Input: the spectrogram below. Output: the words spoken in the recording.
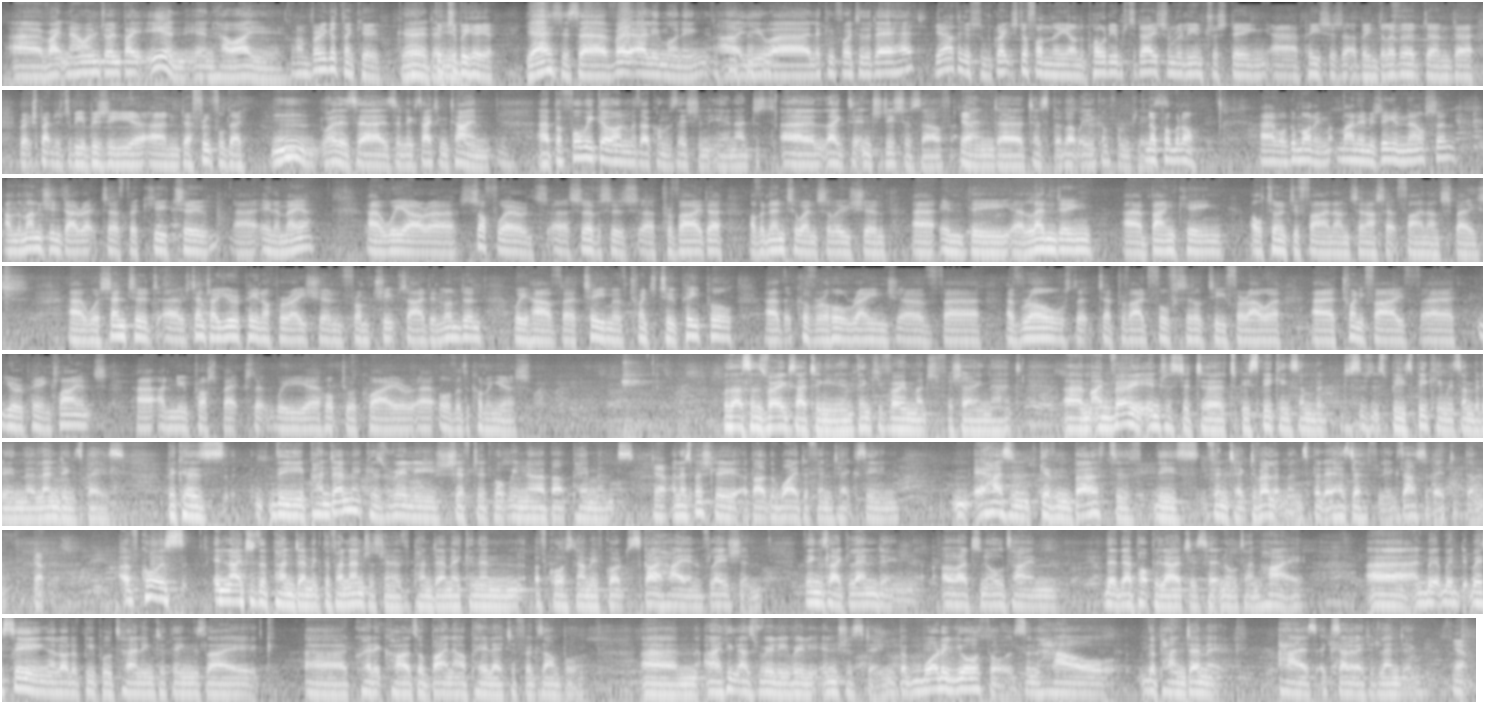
Uh, right now, I'm joined by Ian. Ian, how are you? I'm very good, thank you. Good. Good to be here. Yes, it's a very early morning. Are you uh, looking forward to the day ahead? Yeah, I think there's some great stuff on the on the podiums today. Some really interesting uh, pieces that have been delivered, and uh, we're expecting it to be a busy uh, and uh, fruitful day. Mm, well, it's, uh, it's an exciting time. Uh, before we go on with our conversation, Ian, I'd just uh, like to introduce yourself Yeah. and uh, tell us a bit about where you come from, please. No problem at all. Uh, well, good morning. My name is Ian Nelson. I'm the managing director for Q2 uh, in EMEA. Uh, we are a software and uh, services uh, provider of an end-to-end solution uh, in the uh, lending, uh, banking, alternative finance and asset finance space. We're centred, uh, centre our European operation from Cheapside in London. We have a team of 22 people that cover a whole range of, of roles that provide full facility for our uh, 25 uh, European clients uh, and new prospects that we uh, hope to acquire uh, over the coming years. Well, that sounds very exciting, Ian. Thank you very much for sharing that. Um, I'm very interested to, to be speaking somebody, to be speaking with somebody in the lending space, because the pandemic has really shifted what we know about payments, Yep. and especially about the wider fintech scene. It hasn't given birth to these fintech developments, but it has definitely exacerbated them. Yep. Of course, in light of the pandemic, the financial strain of the pandemic, and then, of course, now we've got sky high inflation, things like lending are at an all time, their, their popularity is at an all time high. Uh, and we're, we're, we're seeing a lot of people turning to things like uh, credit cards or buy now, pay later, for example. Um, and I think that's really, really interesting. But what are your thoughts on how the pandemic has accelerated lending? Yeah.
